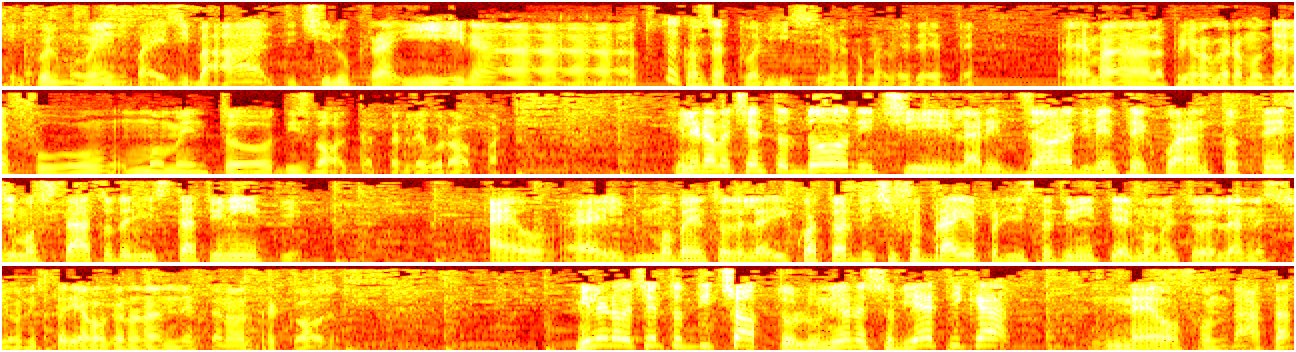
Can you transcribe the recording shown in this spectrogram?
in quel momento, i paesi baltici, l'Ucraina, tutte cose attualissime come vedete. Eh, ma la prima guerra mondiale fu un momento di svolta per l'Europa. 1912 l'Arizona diventa il 48 stato degli Stati Uniti. Eh, oh, il momento del, il 14 febbraio per gli Stati Uniti è il momento delle annessioni. Speriamo che non annettano altre cose. 1918 l'Unione Sovietica, neofondata,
